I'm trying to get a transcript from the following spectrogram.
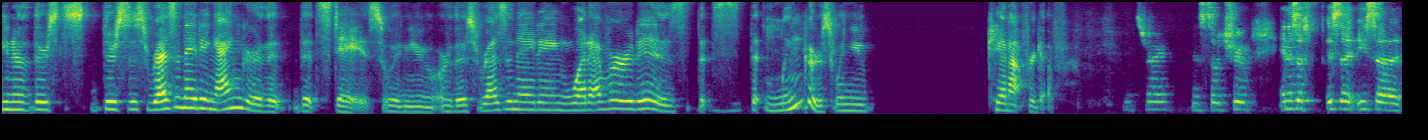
you know there's there's this resonating anger that that stays when you or this resonating whatever it is that's mm-hmm. that lingers when you cannot forgive. That's right. It's so true. And it's a it's a it's a,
